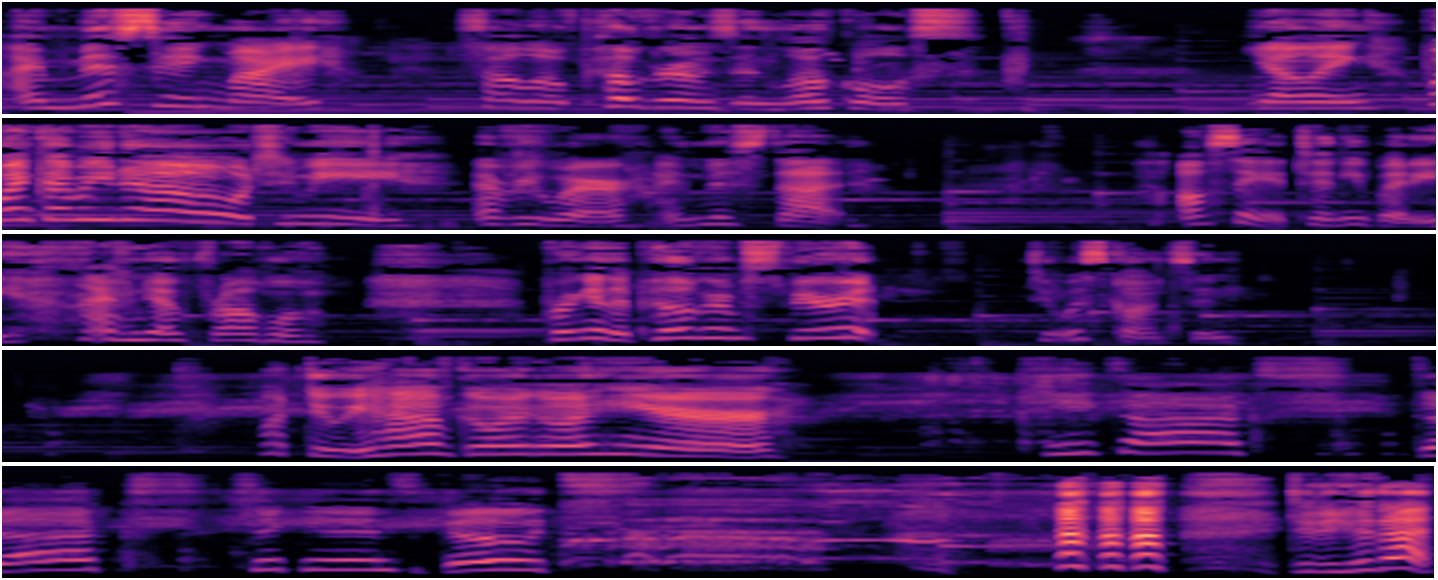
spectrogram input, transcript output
I'm missing my fellow pilgrims and locals yelling Buen Camino to me everywhere. I miss that. I'll say it to anybody. I have no problem bringing the pilgrim spirit to Wisconsin. What do we have going on here? Peacocks, ducks, chickens, goats. Did you hear that?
